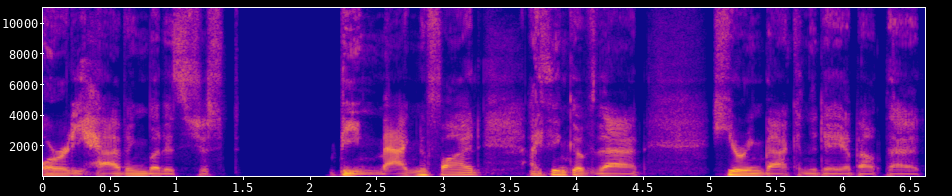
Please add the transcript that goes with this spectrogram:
already having, but it's just being magnified? I think of that hearing back in the day about that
